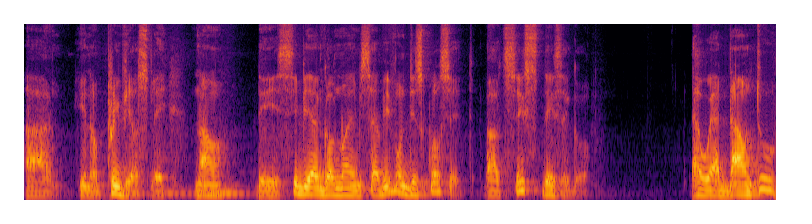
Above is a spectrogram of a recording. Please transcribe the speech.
uh, you know, previously. Now, the CBN governor himself even disclosed it about six days ago, that we are down to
